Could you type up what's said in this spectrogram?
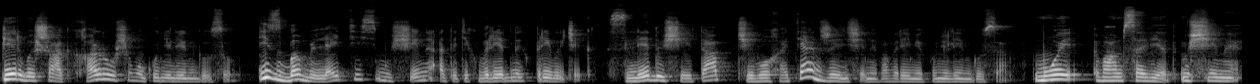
Первый шаг к хорошему кунилингусу – избавляйтесь, мужчины, от этих вредных привычек. Следующий этап – чего хотят женщины во время кунилингуса. Мой вам совет, мужчины,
